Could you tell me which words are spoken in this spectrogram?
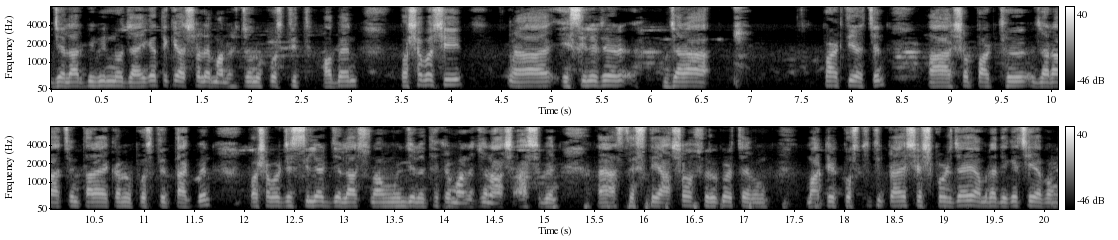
জেলার বিভিন্ন জায়গা থেকে আসলে মানুষজন উপস্থিত হবেন। পাশাপাশি সিলেটের যারা প্রার্থী আছেন সব প্রার্থী যারা আছেন, তারা এখানে উপস্থিত থাকবেন। পাশাপাশি সিলেট জেলা, সুনামগঞ্জ জেলা থেকে মানুষজন আস- আসবেন। আস্তে আস্তে আসাও শুরু করেছে এবং মাঠের প্রস্তুতি প্রায় শেষ পর্যায়ে আমরা দেখেছি এবং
